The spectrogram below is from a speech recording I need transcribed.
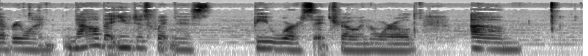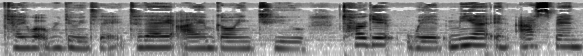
everyone. Now that you just witnessed the worst intro in the world, um, tell you what we're doing today. Today I am going to Target with Mia and Aspen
